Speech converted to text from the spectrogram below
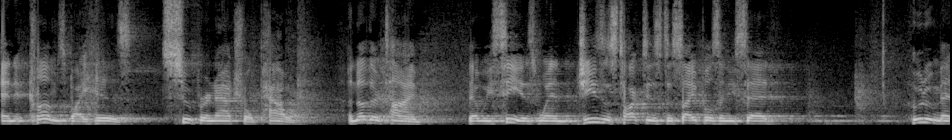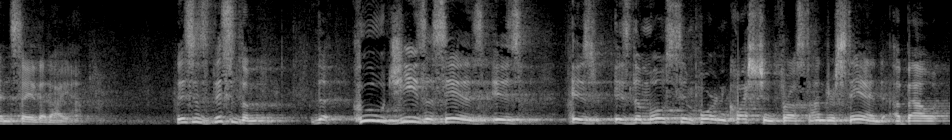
And it comes by His supernatural power. Another time that we see is when Jesus talked to His disciples and He said, Who do men say that I am? This is, this is the, the who Jesus is, is is, is the most important question for us to understand about,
